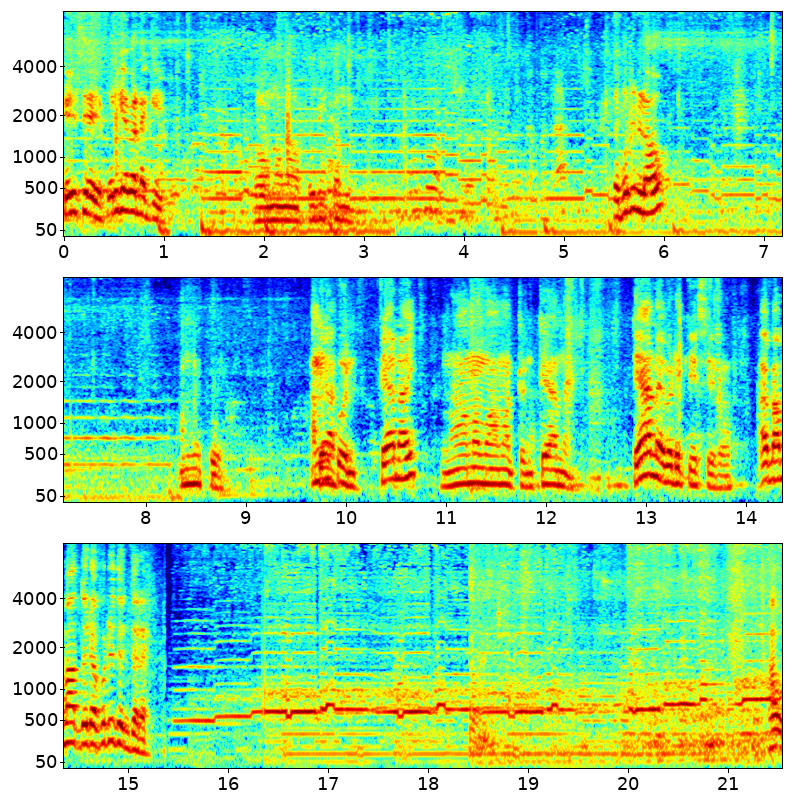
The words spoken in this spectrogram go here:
কেছে পরীক্ষা হবে নাকি? ও মামা পরীক্ষা তো পড়ি লও আমি কই? আমি কই? টেয়া নাই? না মামা আমার টেন টেয়া নাই। টেয়া নাই বেটা কেছে আর মামা দুইটা ফুটি দিন তারে। খাও।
